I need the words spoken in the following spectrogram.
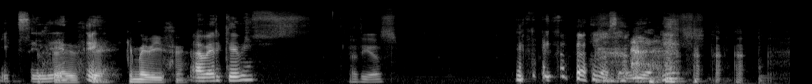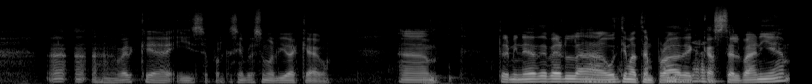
Excelente. ¿Ustedes qué, qué me dicen? A ver, Kevin. Adiós. Lo sabía. Ah, ah, ah, a ver qué hice, porque siempre se me olvida qué hago. Am, terminé de ver la última temporada de Castlevania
